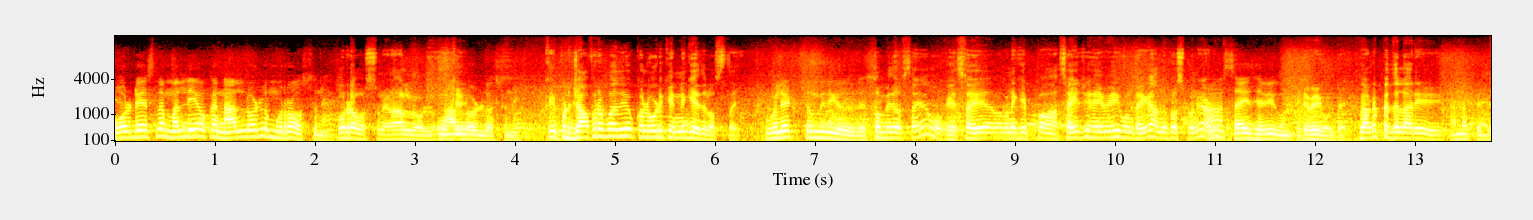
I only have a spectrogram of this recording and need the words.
ఫోర్ డేస్లో మళ్ళీ ఒక నాలుగు లోడ్లు ముర్రా వస్తున్నాయి. ముర్రా వస్తున్నాయి నాలుగు లోడ్లు నాలుగు లోడ్లు వస్తున్నాయి. ఇప్పుడు జాఫరాబాద్ ఒక లోడ్కి ఎన్ని గేదెలు వస్తాయి? ఒక లేట్ తొమ్మిది తొమ్మిది వస్తాయా? ఓకే మనకి సైజు హెవీగా ఉంటాయి అందుకోసమని. సైజ్ హెవీగా ఉంటాయి. హెవీగా ఉంటాయి. అంటే పెద్ద లారీ అన్న పెద్ద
